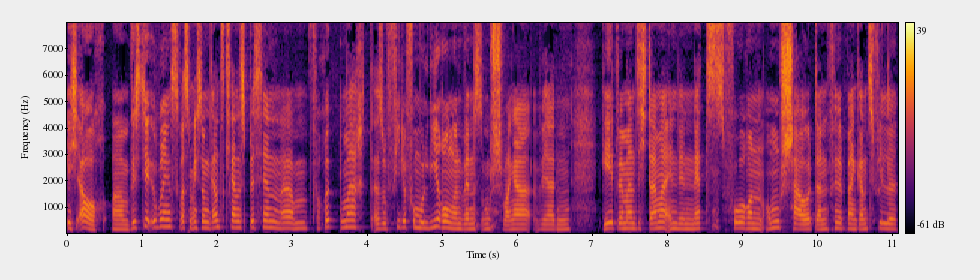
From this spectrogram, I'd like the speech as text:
Ich auch. Ähm, wisst ihr übrigens, was mich so ein ganz kleines bisschen ähm, verrückt macht? Also viele Formulierungen, wenn es um Schwangerwerden geht. Wenn man sich da mal in den Netzforen umschaut, dann findet man ganz viele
